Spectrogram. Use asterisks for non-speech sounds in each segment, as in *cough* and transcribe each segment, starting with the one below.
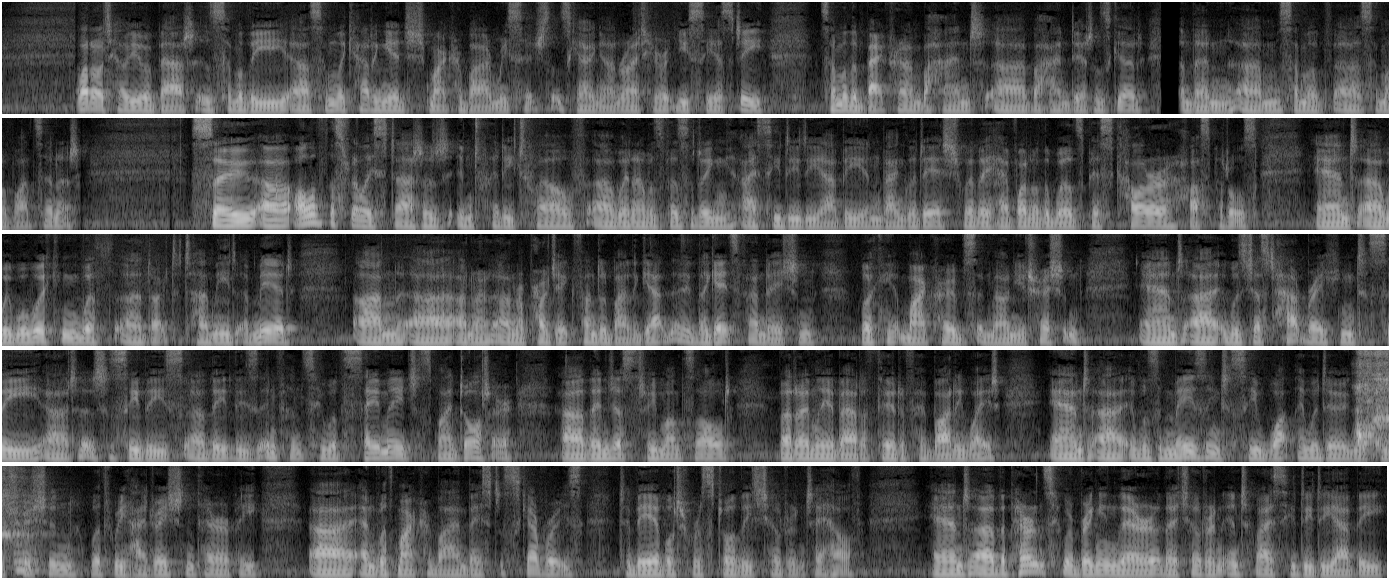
What I'll tell you about is some of the uh, some of the cutting edge microbiome research that's going on right here at UCSD, some of the background behind uh, behind Dirt is Good, and then um, some of uh, some of what's in it. So uh, all of this really started in 2012 uh, when I was visiting ICDDRB in Bangladesh, where they have one of the world's best cholera hospitals, and uh, we were working with uh, Dr. Tahmeed Ahmed on, uh, on, a, on, a, project funded by the, the, Gates Foundation looking at microbes and malnutrition. And uh, it was just heartbreaking to see, uh, to, to, see these, uh, the, these infants who were the same age as my daughter, uh, then just three months old, but only about a third of her body weight. And uh, it was amazing to see what they were doing with nutrition, with rehydration therapy, and with microbiome based discoveries to be able to restore these children to health. And uh, the parents who were bringing their, their children into ICDDRB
